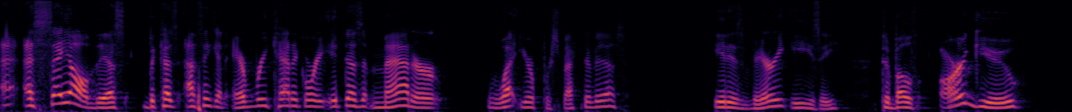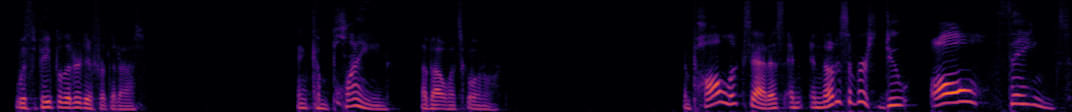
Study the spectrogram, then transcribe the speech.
I, I say all this because I think in every category, it doesn't matter what your perspective is. It is very easy to both argue with the people that are different than us and complain about what's going on. And Paul looks at us, and, and notice the verse do all things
